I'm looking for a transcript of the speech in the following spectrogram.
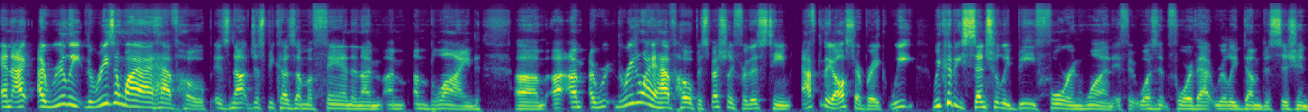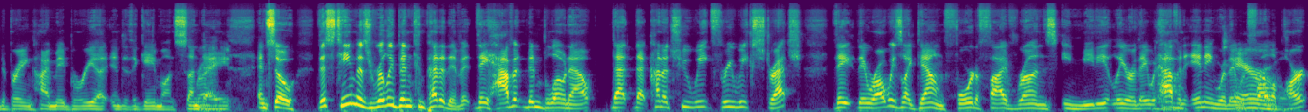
And I, I really, the reason why I have hope is not just because I'm a fan and I'm, I'm, I'm blind. Um, I, I'm I, re- the reason why I have hope, especially for this team after the All Star break, we, we could essentially be four and one if it wasn't for that really dumb decision to bring Jaime Barria into the game on Sunday. right. And so this team has really been competitive. It, they haven't been blown out. That that kind of two week, three week stretch, they they were always like down four to five runs immediately, or they would have an inning where they would fall apart.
